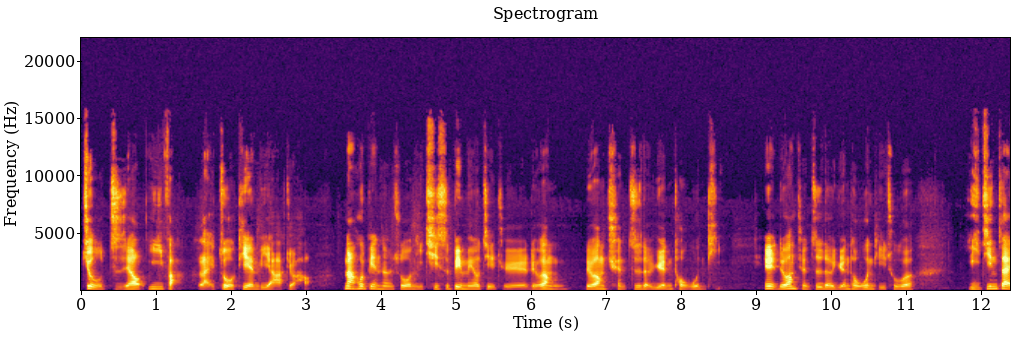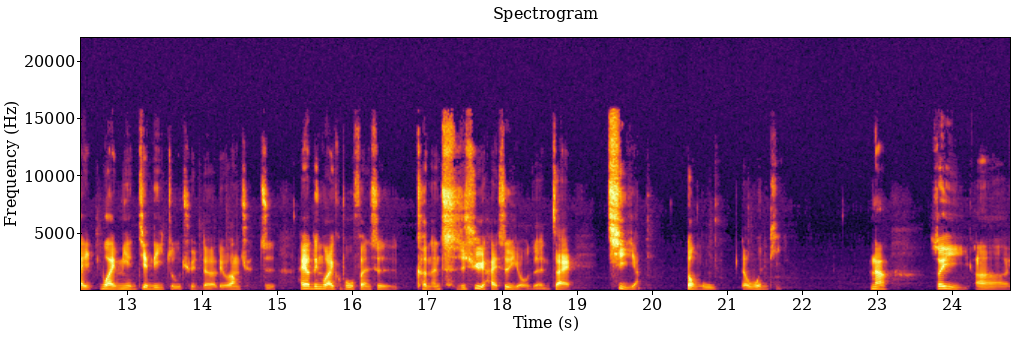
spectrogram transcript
就只要依法来做 TNBR 就好。那会变成说，你其实并没有解决流浪流浪犬只的源头问题。因为流浪犬只的源头问题，除了已经在外面建立族群的流浪犬只，还有另外一个部分是可能持续还是有人在弃养动物的问题。那所以呃，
